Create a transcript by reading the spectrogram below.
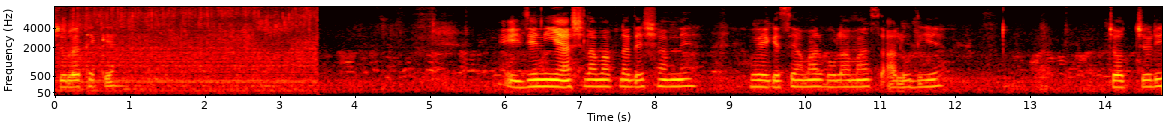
চুলা থেকে। এই যে নিয়ে আসলাম আপনাদের সামনে। হয়ে গেছে আমার ভোলা মাছ, আলু দিয়ে চচ্চড়ি,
